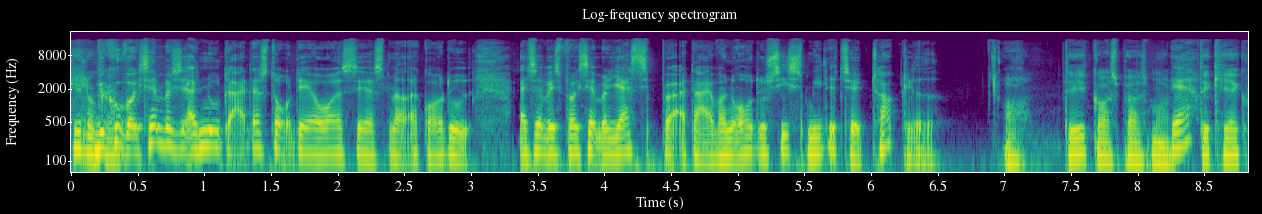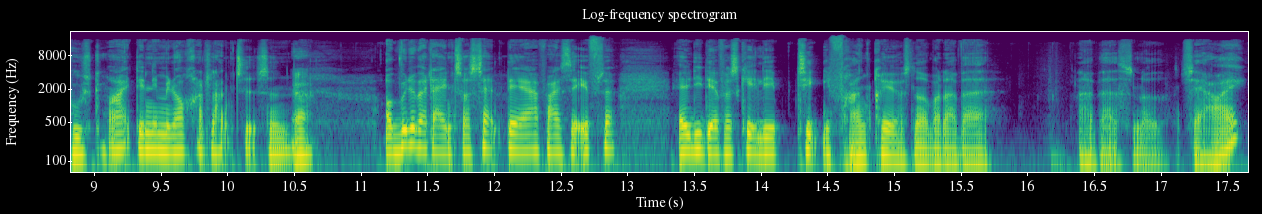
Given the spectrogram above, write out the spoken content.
Helt Vi kunne for eksempel sige, at nu dig, der står derovre og ser smadret godt ud. Altså hvis for eksempel jeg spørger dig, hvornår har du sidst smittet til et tørklæde? Åh, oh, det er et godt spørgsmål. Ja. Det kan jeg ikke huske. Nej, det er nemlig nok ret lang tid siden. Ja. Og ved du, hvad der er interessant? Det er faktisk at efter alle de der forskellige ting i Frankrig og sådan noget, hvor der har været, der har været sådan noget terror, ikke?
